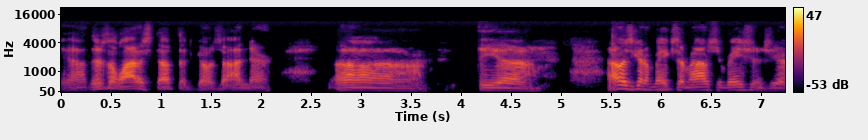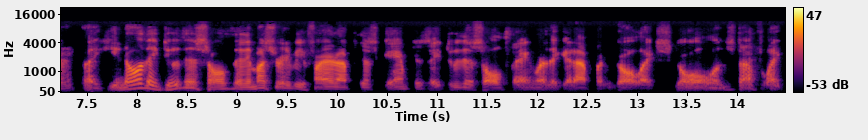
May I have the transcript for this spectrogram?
yeah. There's a lot of stuff that goes on there. Uh, the uh, I was going to make some observations here. Like, you know, they do this whole thing. They must really be fired up this game because they do this whole thing where they get up and go like skull and stuff. Like,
